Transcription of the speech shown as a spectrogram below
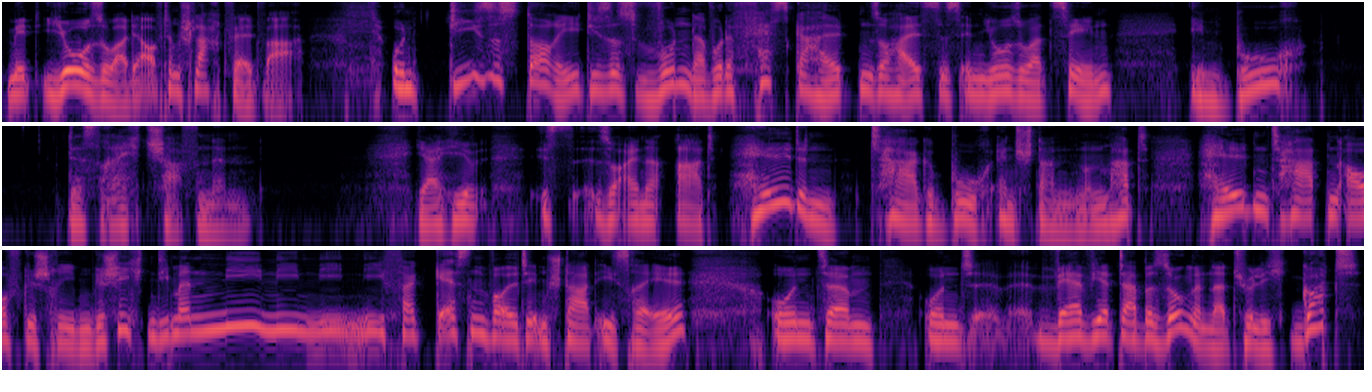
mit Josua, der auf dem Schlachtfeld war. Und diese Story, dieses Wunder wurde festgehalten, so heißt es in Josua 10, im Buch des Rechtschaffenen. Ja, hier ist so eine Art Heldentagebuch entstanden und hat Heldentaten aufgeschrieben, Geschichten, die man nie, nie, nie, nie vergessen wollte im Staat Israel. Und, ähm, und äh, wer wird da besungen? Natürlich Gott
